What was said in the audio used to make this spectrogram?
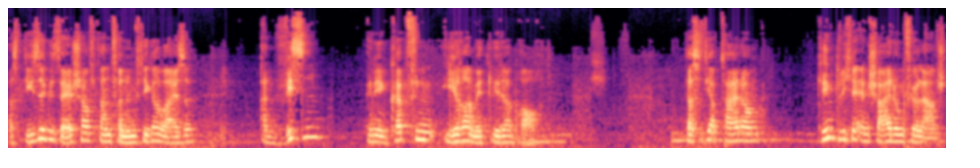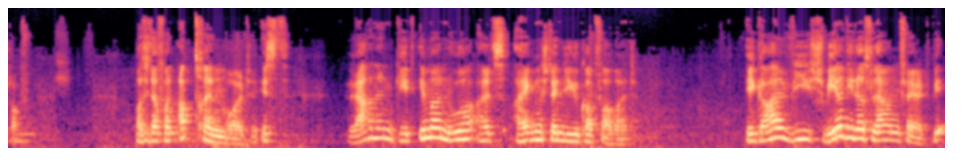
Was diese Gesellschaft dann vernünftigerweise an Wissen in den Köpfen ihrer Mitglieder braucht. Das ist die Abteilung kindliche Entscheidung für Lernstoff. Was ich davon abtrennen wollte, ist, Lernen geht immer nur als eigenständige Kopfarbeit. Egal wie schwer dir das Lernen fällt, wie,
